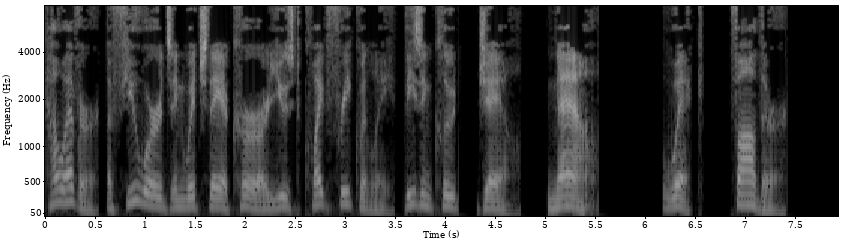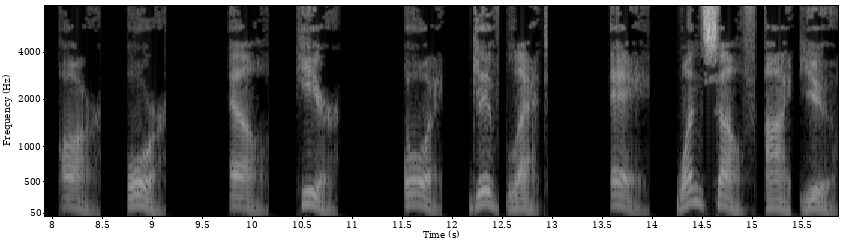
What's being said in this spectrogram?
However, a few words in which they occur are used quite frequently, these include, jail now, wick father, r or, l here, oi give let, a oneself, i, you,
